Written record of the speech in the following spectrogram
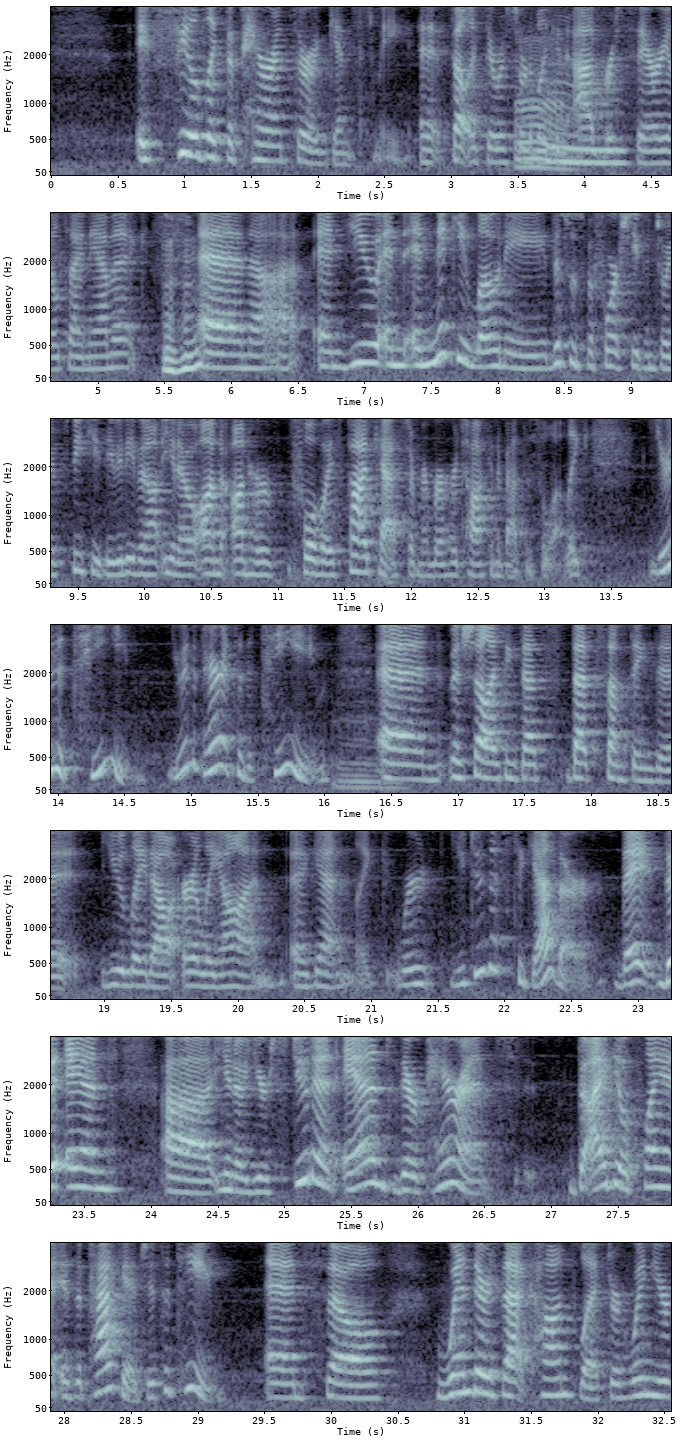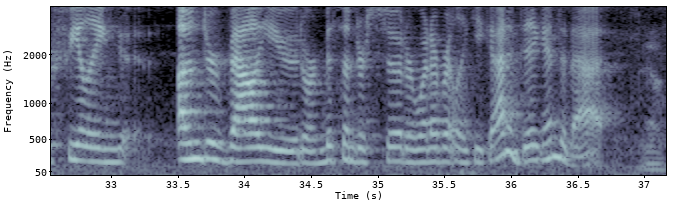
it feels like the parents are against me, and it felt like there was sort of like an adversarial dynamic. And uh, and you and, and Nikki Loney, this was before she even joined Speakeasy, but even on, you know on on her Full Voice podcast, I remember her talking about this a lot. Like you're the team. You and the parents are the team. And Michelle, I think that's that's something that you laid out early on. Again, like we're you do this together. They the, and uh, you know your student and their parent. The ideal client is a package. It's a team. And so when there's that conflict or when you're feeling undervalued or misunderstood or whatever, like you got to dig into that. Yeah.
